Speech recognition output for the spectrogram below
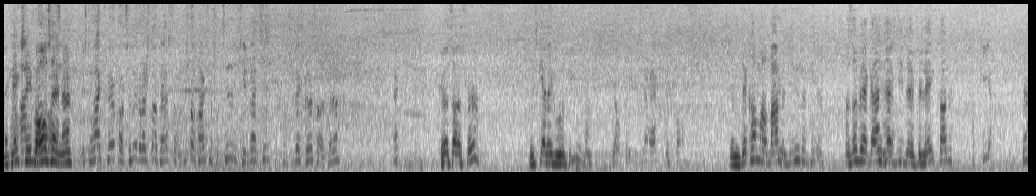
Jeg kan ikke se, kørekort. årsagen er. Hvis du har et kørekort, så ved du, hvad der står i passet. Der står faktisk med politiet til enhver tid, kører køretøjet kører. Køretøjets fører. Det skal jeg da ikke ud af bilen så. Jo, fordi vi glemmer alt det for. Jamen det kommer der bare med dine papirer. Og så vil jeg gerne have dit øh, belæg for det. Papir. Ja.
